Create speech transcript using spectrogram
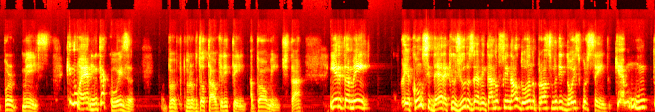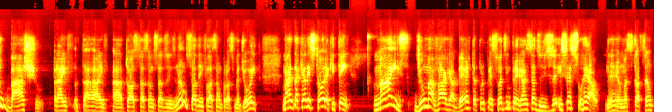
por mês, que não é muita coisa para o total que ele tem atualmente. Tá? E ele também considera que os juros devem estar no final do ano próximo de 2%, que é muito baixo para a, atual situação dos Estados Unidos, não só da inflação próxima de 8, mas daquela história que tem mais de uma vaga aberta por pessoa desempregada nos Estados Unidos. Isso, é surreal, né? É uma situação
